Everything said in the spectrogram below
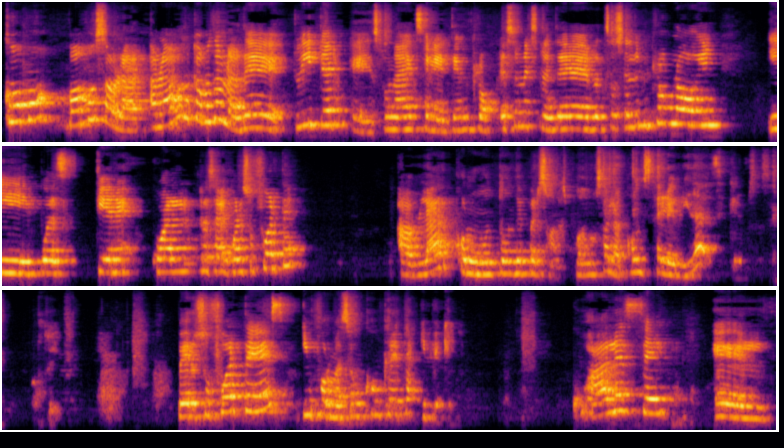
¿Cómo vamos a hablar? Hablamos, vamos a hablar de Twitter, que es una excelente, es una excelente red social de microblogging y pues tiene, ¿cuál, ¿saben cuál es su fuerte? Hablar con un montón de personas. Podemos hablar con celebridades si queremos hacer. Pero su fuerte es información concreta y pequeña. ¿Cuál es el,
